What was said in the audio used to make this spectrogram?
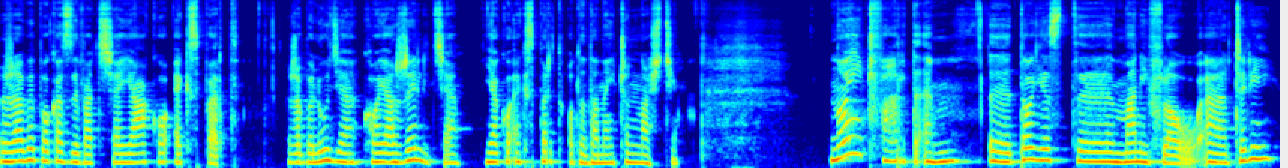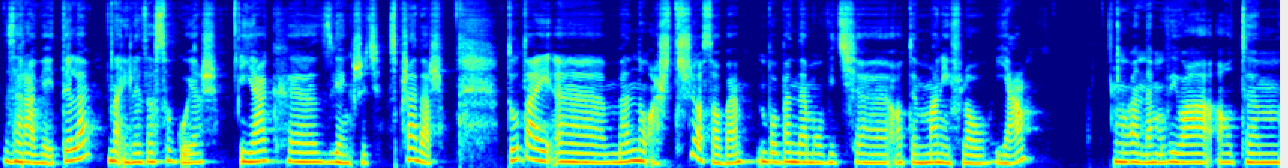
żeby pokazywać się jako ekspert, żeby ludzie kojarzyli cię jako ekspert od danej czynności. No i czwarte M to jest y, money flow, e, czyli zarabiaj tyle, na ile zasługujesz. Jak e, zwiększyć sprzedaż? Tutaj będą aż trzy osoby, bo będę mówić o tym money flow ja. Będę mówiła o tym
